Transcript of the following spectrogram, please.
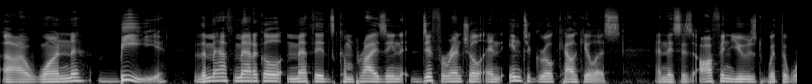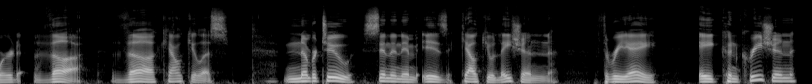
Uh, 1b, the mathematical methods comprising differential and integral calculus, and this is often used with the word the, the calculus. Number two, synonym is calculation. 3a, a concretion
